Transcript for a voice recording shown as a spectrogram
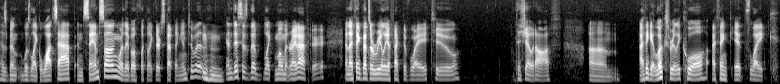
has been was like WhatsApp and Samsung, where they both look like they're stepping into it. Mm-hmm. And this is the like moment right after, and I think that's a really effective way to to show it off. Um, I think it looks really cool. I think it's like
